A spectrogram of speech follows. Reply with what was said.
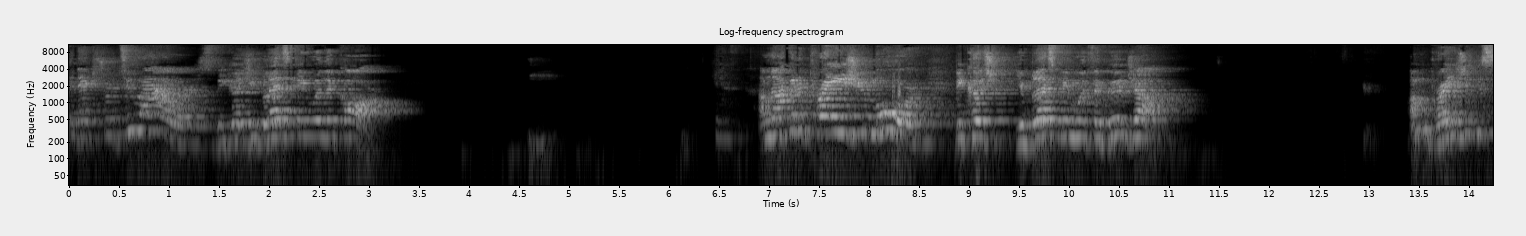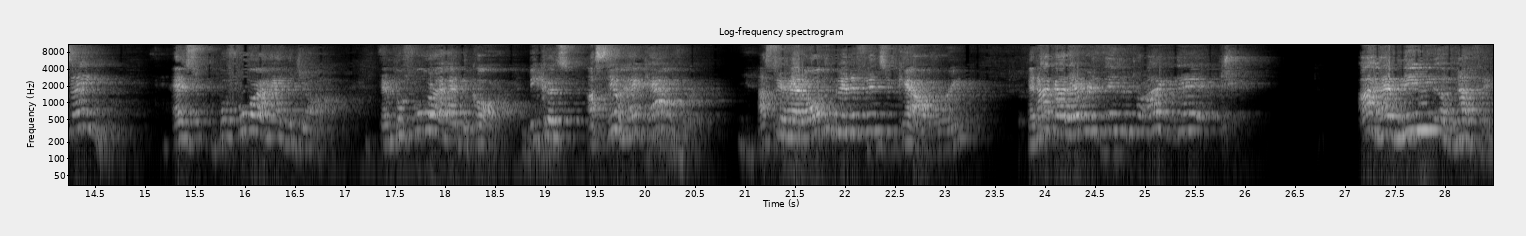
an extra two hours because you blessed me with a car. I'm not going to praise you more because you blessed me with a good job. I'm you the same as before I had the job and before I had the car because I still had Calvary. I still had all the benefits of Calvary, and I got everything. I, I have need of nothing.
